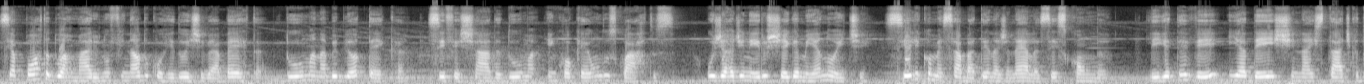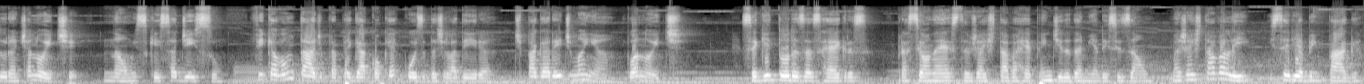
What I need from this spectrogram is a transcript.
Se a porta do armário no final do corredor estiver aberta, durma na biblioteca. Se fechada, durma em qualquer um dos quartos. O jardineiro chega meia-noite. Se ele começar a bater na janela, se esconda. Ligue a TV e a deixe na estática durante a noite. Não esqueça disso. Fique à vontade para pegar qualquer coisa da geladeira. Te pagarei de manhã. Boa noite. Segui todas as regras. Para ser honesta, eu já estava arrependida da minha decisão, mas já estava ali e seria bem paga,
